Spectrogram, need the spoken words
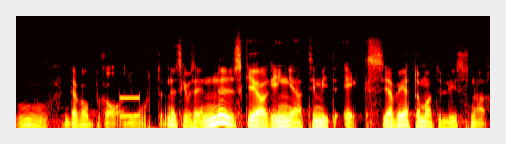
Oh, det var bra gjort. Nu ska vi se. Nu ska jag ringa till mitt ex. Jag vet om att du lyssnar.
